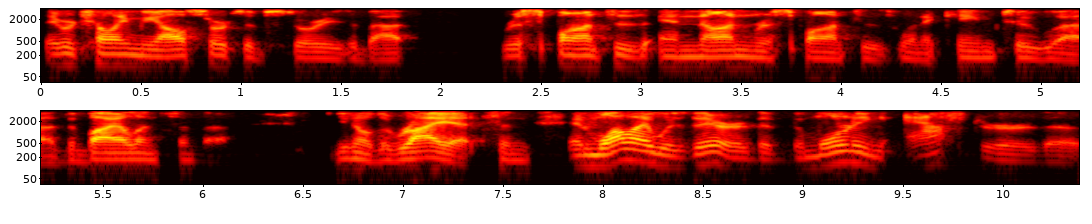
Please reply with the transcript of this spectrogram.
They were telling me all sorts of stories about responses and non-responses when it came to uh, the violence and the you know the riots and and while I was there the, the morning after the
